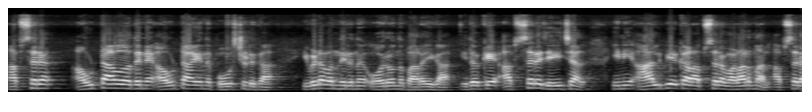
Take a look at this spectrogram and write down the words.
അപ്സര ഔട്ടാവുക തന്നെ ഔട്ടായി എന്ന് പോസ്റ്റ് ഇടുക. ഇവിടെ വന്നിരുന്ന് ഓരോന്ന് പറയുക. ഇതൊക്കെ അപ്സര ജയിച്ചാൽ ഇനി ആൽബിയേക്കാൾ അപ്സര വളർന്നാൽ അപ്സര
